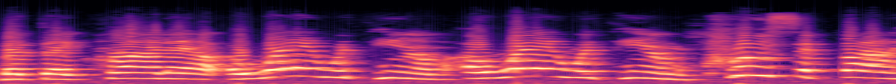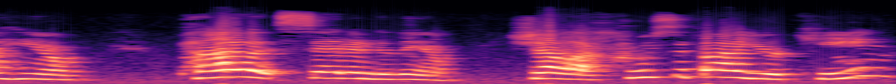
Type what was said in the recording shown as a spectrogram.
But they cried out, Away with him! Away with him! Crucify him! Pilate said unto them, Shall I crucify your king?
